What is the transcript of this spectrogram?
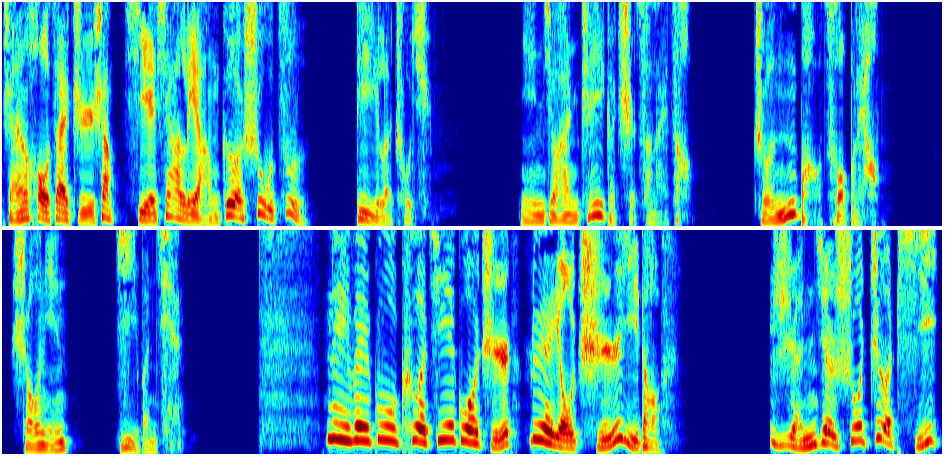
然后在纸上写下两个数字，递了出去。您就按这个尺寸来造，准保错不了。收您一文钱。那位顾客接过纸，略有迟疑道：“人家说这题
